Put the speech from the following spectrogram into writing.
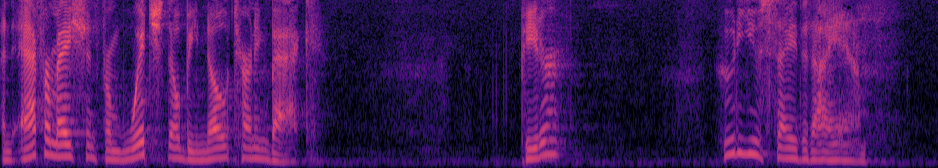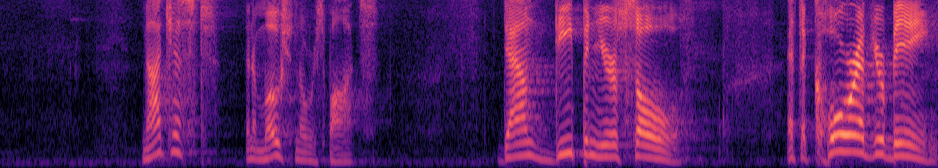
An affirmation from which there'll be no turning back. Peter, who do you say that I am? Not just an emotional response. Down deep in your soul, at the core of your being,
